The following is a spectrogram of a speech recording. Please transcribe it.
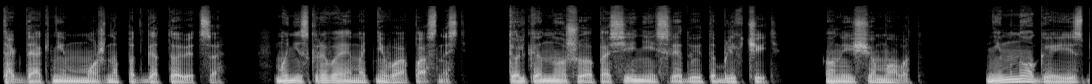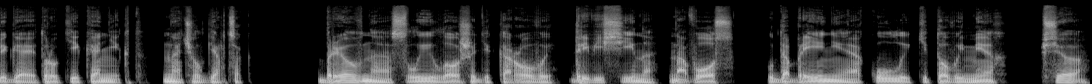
Тогда к ним можно подготовиться. Мы не скрываем от него опасность. Только ношу опасений следует облегчить. Он еще молод. Немногое избегает руки Каникт, — начал герцог. Бревна, ослы, лошади, коровы, древесина, навоз, удобрения, акулы, китовый мех — все,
